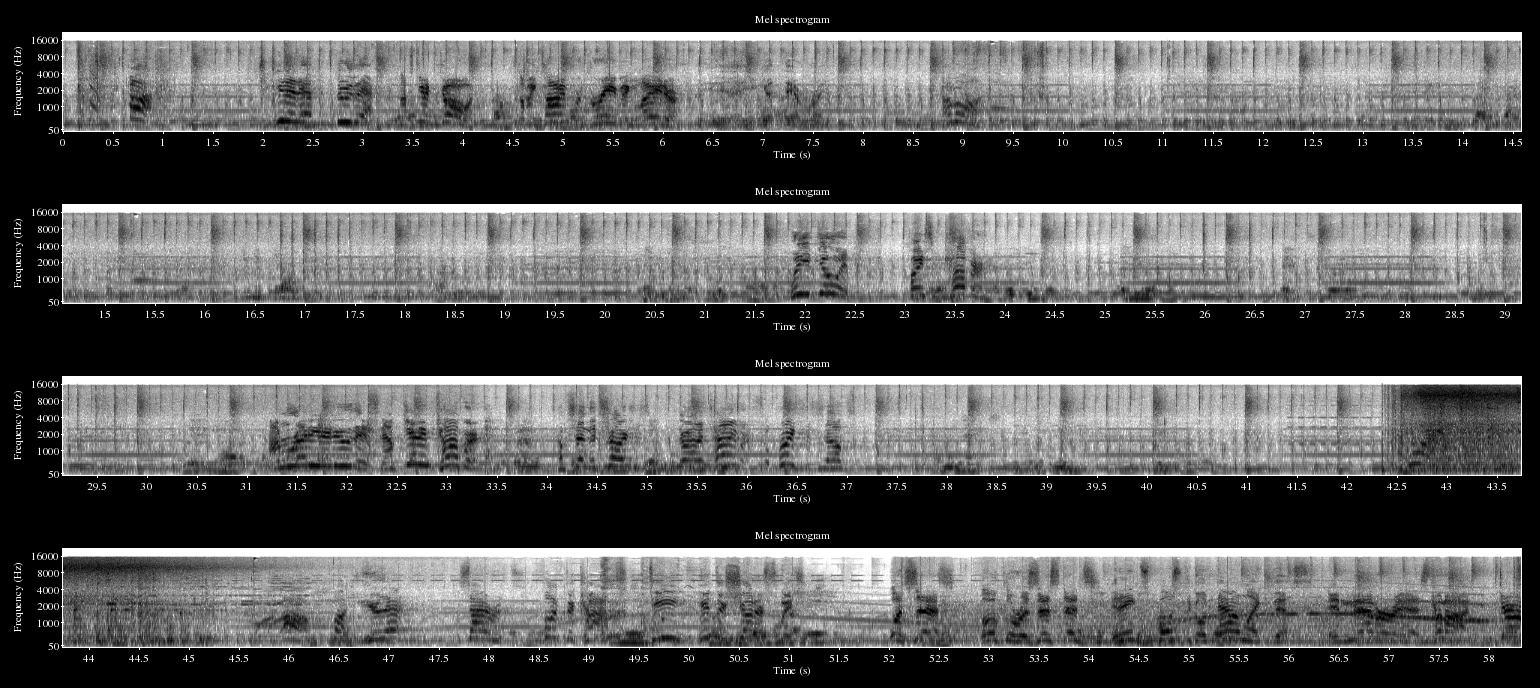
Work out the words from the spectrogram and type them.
Ah! Fuck! You didn't have to do that. Let's get going. There'll be time for grieving later. Yeah, you got that right. Come on. What are you doing? Find some cover. Now get in cover! I'm setting the charges. They're on a timer, so brace yourselves. Oh, fuck, you hear that? Sirens. Fuck the cops. D, hit the shutter switch. What's this? Local resistance? It ain't supposed to go down like this. It never is. Come on, go!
